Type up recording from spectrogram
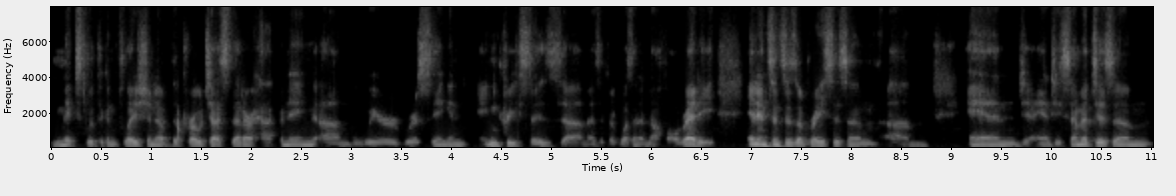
mixed with the conflation of the protests that are happening, um, we're, we're seeing in increases, um, as if it wasn't enough already, in instances of racism um, and anti-Semitism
